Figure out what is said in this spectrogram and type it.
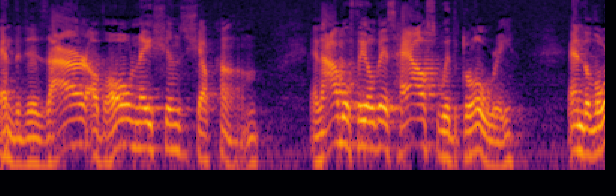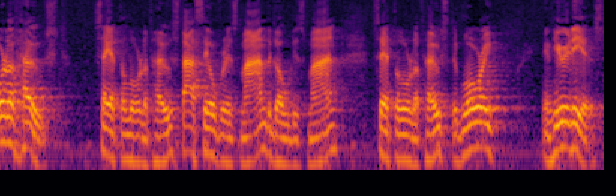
And the desire of all nations shall come and I will fill this house with glory. And the Lord of hosts, saith the Lord of hosts, thy silver is mine, the gold is mine, saith the Lord of hosts, the glory, and here it is.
